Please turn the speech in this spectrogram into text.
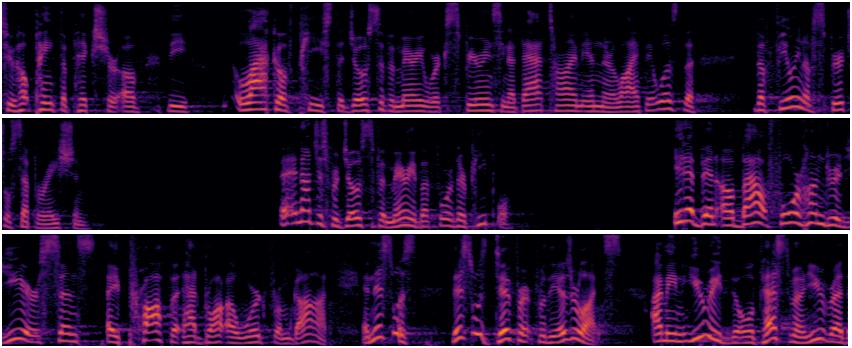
to help paint the picture of the lack of peace that Joseph and Mary were experiencing at that time in their life, it was the, the feeling of spiritual separation. And not just for Joseph and Mary, but for their people. It had been about 400 years since a prophet had brought a word from God. And this was, this was different for the Israelites. I mean, you read the Old Testament, you've read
